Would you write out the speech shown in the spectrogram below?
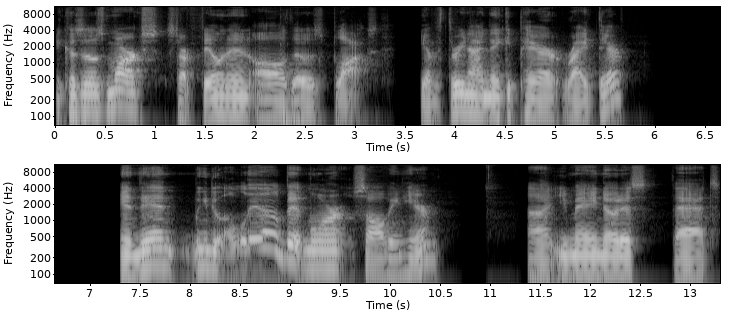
Because of those marks, start filling in all those blocks. You have a 3, 9 naked pair right there. And then we can do a little bit more solving here. Uh, you may notice that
